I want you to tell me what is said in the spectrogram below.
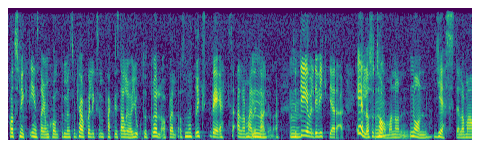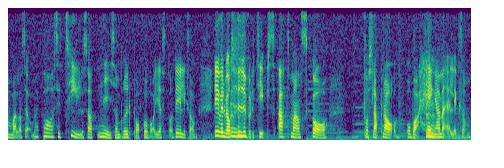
har ett snyggt Instagramkonto men som kanske liksom faktiskt aldrig har gjort ett bröllop eller som inte riktigt vet alla de här Mm. detaljerna. Så det är väl det viktiga där. Eller så tar man någon, någon gäst eller mamma eller så. Men bara se till så att ni som brudpar får vara gäster. Det är, liksom, det är väl vårt Mm. huvudtips. Att man ska få slappna av och bara hänga med liksom.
